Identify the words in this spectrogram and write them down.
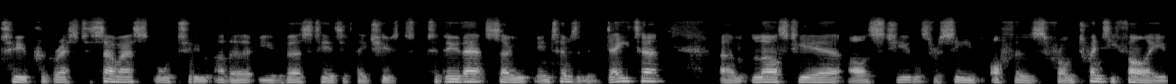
to progress to SOAS or to other universities if they choose to do that. So in terms of the data, um, last year our students received offers from 25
